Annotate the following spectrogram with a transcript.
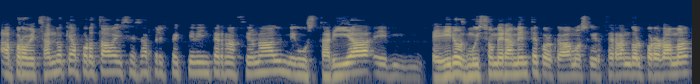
aprovechando que aportabais esa perspectiva internacional, me gustaría eh, pediros muy someramente, porque vamos a ir cerrando el programa,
